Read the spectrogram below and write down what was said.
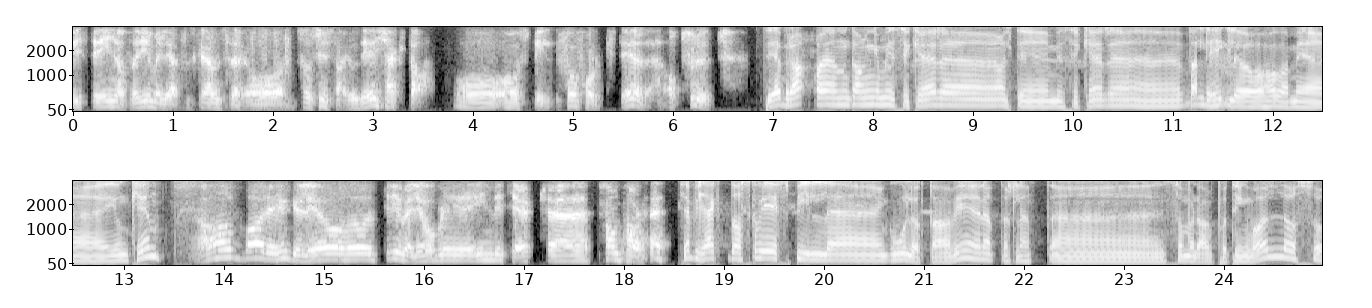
Hvis det er innenfor rimelighetens grenser, og, så syns jeg jo det er kjekt, da. Å spille for folk, det er det absolutt. Det er bra. Og en gang musiker. eh, Alltid musiker. eh, Veldig hyggelig å ha deg med, Junkin. Ja, bare hyggelig og trivelig å bli invitert til samtale. Kjempekjekt. Da skal vi spille godlåta, vi. Rett og slett eh, sommerdag på Tingvoll. Og så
